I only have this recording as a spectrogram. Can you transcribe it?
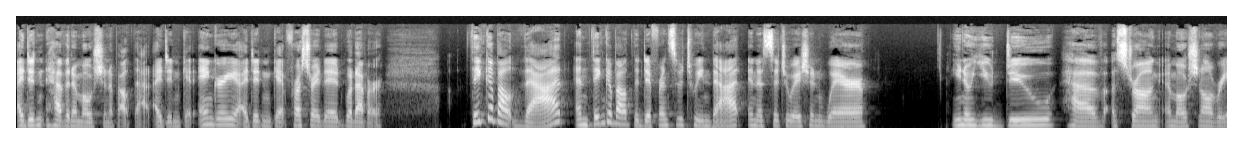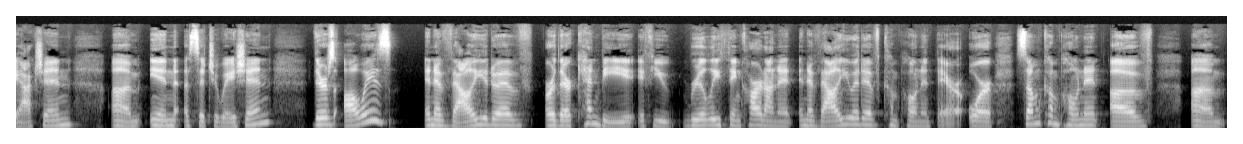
I didn't have an emotion about that. I didn't get angry, I didn't get frustrated, whatever. Think about that and think about the difference between that in a situation where you know you do have a strong emotional reaction um, in a situation there's always an evaluative, or there can be, if you really think hard on it, an evaluative component there, or some component of um,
